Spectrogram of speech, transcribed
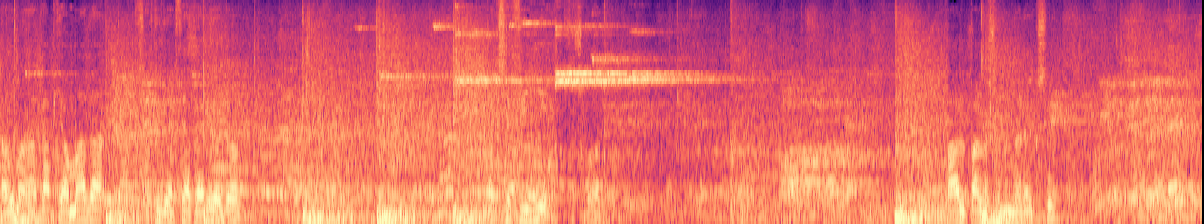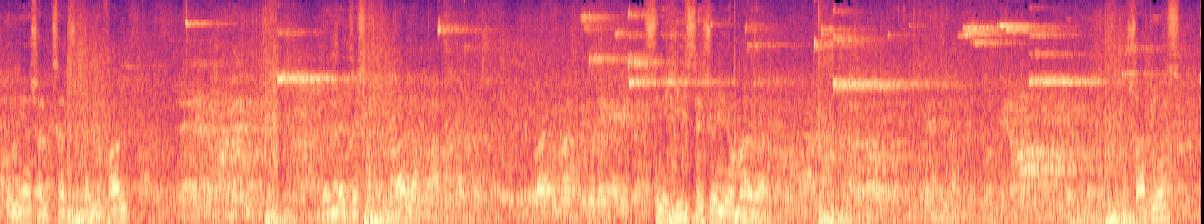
Θα δούμε αν κάποια ομάδα σε αυτή την τελευταία περίοδο θα ξεφύγει το σκορ. Φάουλ πάνω στο νούμερο 6. Ο Γιάννης Αλεξάκης κάνει το φάουλ. Βελέτζες έχει την μπάλα. Συνεχίζει σε ζώνη ομάδα το Sapiens.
